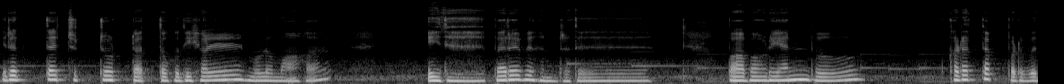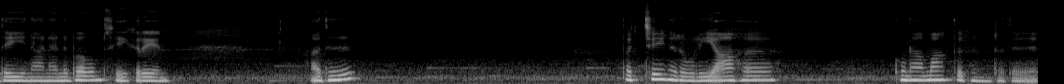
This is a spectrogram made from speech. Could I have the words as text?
இரத்த சுற்றோட்ட தொகுதிகள் மூலமாக இது பரவுகின்றது. பாபாவுடைய அன்பு கடத்தப்படுவதை நான் அனுபவம் செய்கிறேன். அது பச்சை நிற ஒளியாக குணமாக்குகின்றது.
